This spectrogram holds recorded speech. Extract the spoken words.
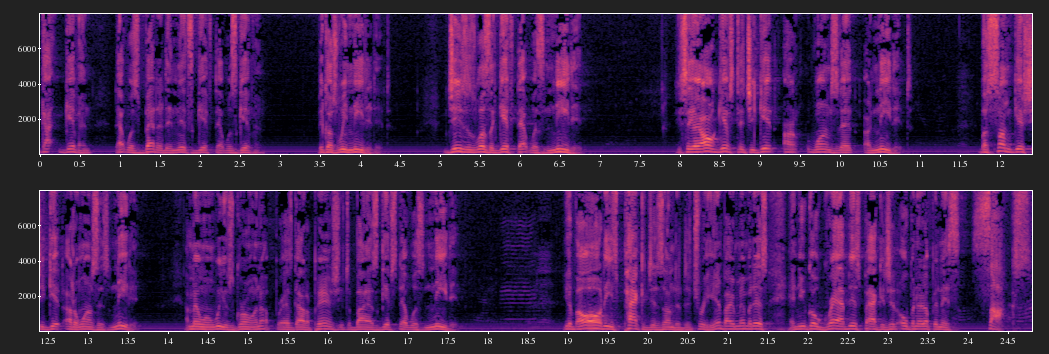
got given that was better than this gift that was given because we needed it. Jesus was a gift that was needed. You see, all gifts that you get are ones that are needed. But some gifts you get are the ones that's needed. I mean, when we was growing up, praise God, our parents used to buy us gifts that was needed. You have all these packages under the tree. Anybody remember this? And you go grab this package and open it up and it's socks.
